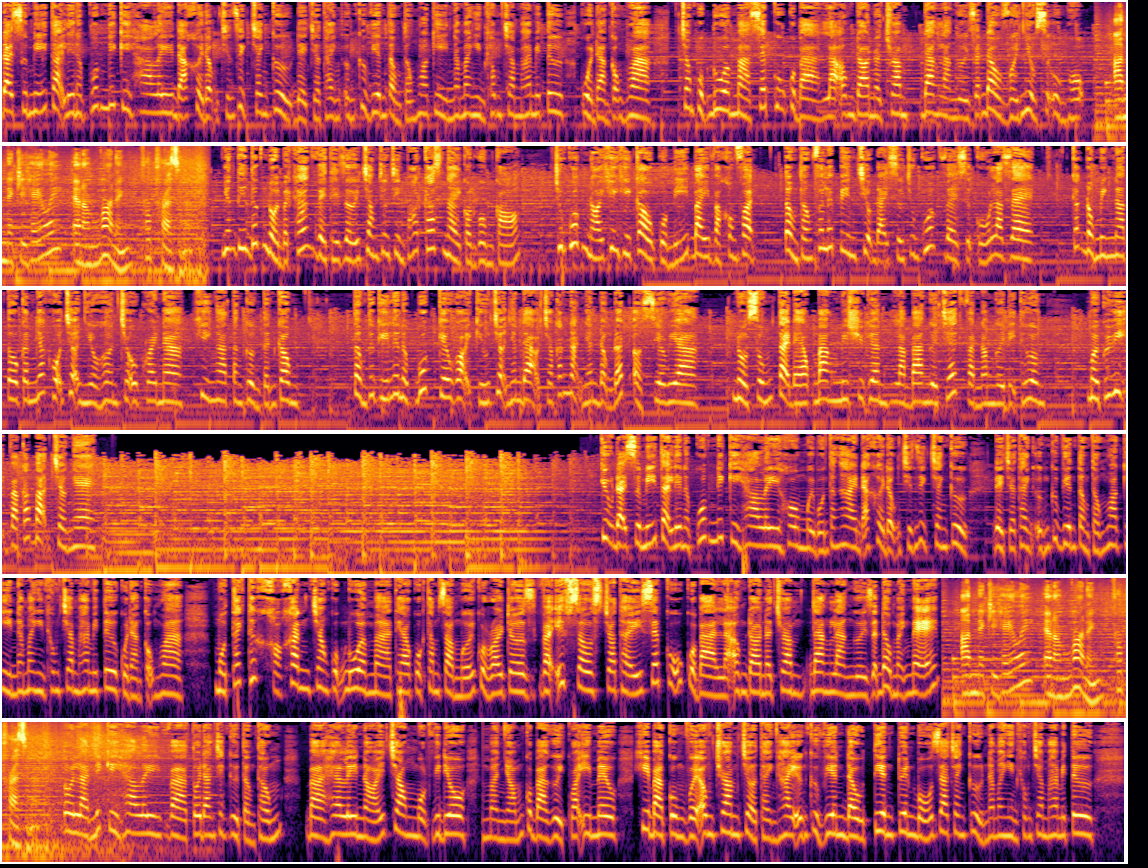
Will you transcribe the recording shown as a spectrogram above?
Đại sứ Mỹ tại Liên Hợp Quốc Nikki Haley đã khởi động chiến dịch tranh cử để trở thành ứng cử viên Tổng thống Hoa Kỳ năm 2024 của Đảng Cộng Hòa, trong cuộc đua mà sếp cũ của bà là ông Donald Trump đang là người dẫn đầu với nhiều sự ủng hộ. I'm Nikki Haley, and I'm running for president. Những tin tức nổi bật khác về thế giới trong chương trình podcast này còn gồm có Trung Quốc nói khinh khí cầu của Mỹ bay vào không phận, Tổng thống Philippines triệu đại sứ Trung Quốc về sự cố laser, các đồng minh NATO cân nhắc hỗ trợ nhiều hơn cho Ukraine khi Nga tăng cường tấn công. Tổng thư ký Liên Hợp Quốc kêu gọi cứu trợ nhân đạo cho các nạn nhân động đất ở Syria. Nổ súng tại Đại học bang Michigan làm 3 người chết và 5 người bị thương. Mời quý vị và các bạn chờ nghe. Đại sứ Mỹ tại Liên Hợp Quốc Nikki Haley hôm 14 tháng 2 đã khởi động chiến dịch tranh cử để trở thành ứng cử viên Tổng thống Hoa Kỳ năm 2024 của Đảng Cộng Hòa, một thách thức khó khăn trong cuộc đua mà theo cuộc thăm dò mới của Reuters và Ipsos cho thấy sếp cũ của bà là ông Donald Trump đang là người dẫn đầu mạnh mẽ. I'm Nikki Haley, and I'm running for president. Tôi là Nikki Haley và tôi đang tranh cử Tổng thống, bà Haley nói trong một video mà nhóm của bà gửi qua email khi bà cùng với ông Trump trở thành hai ứng cử viên đầu tiên tuyên bố ra tranh cử năm 2024.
